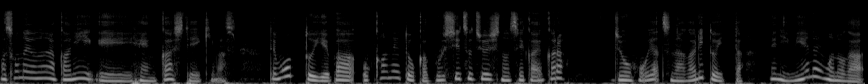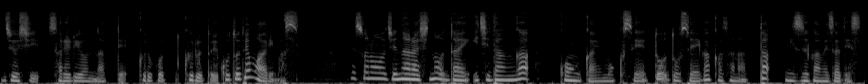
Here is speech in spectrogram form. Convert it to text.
まあ、そんな世の中に、えー、変化していきます。でもっと言えばお金とか物質重視の世界から情報やつながりといった目に見えないものが重視されるようになってくるくるということでもあります。でその地ならしの第1弾が今回木星と土星が重なった水亀座です。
